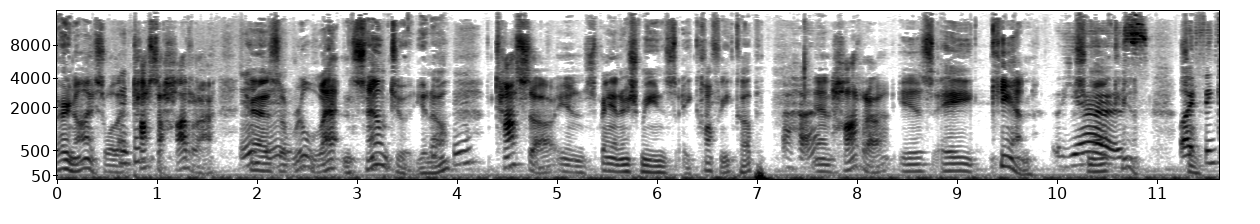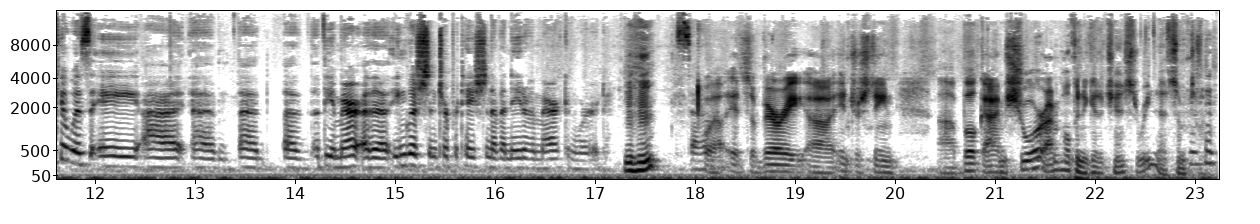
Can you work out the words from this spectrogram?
Very nice. Well, that Mhm. Tassajara has a Mhm. real Latin sound to it, you know. Mhm. Tassa in Spanish means a coffee cup, Uh-huh. and jara is a can, small can. Well, I think it was a uh, um, uh, uh, the Amer- uh, the English interpretation of a Native American word. Mm-hmm. So Well, it's a very uh, interesting uh, book. I'm sure. I'm hoping to get a chance to read that sometime.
